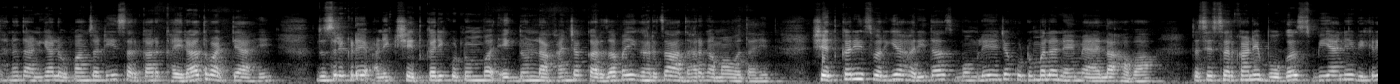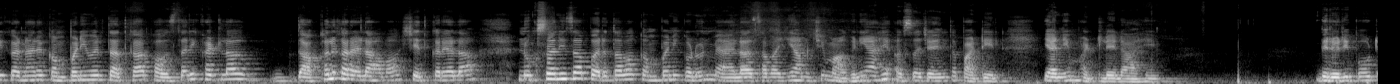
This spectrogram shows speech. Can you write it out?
धनदांडग्या लोकांसाठी सरकार खैरात वाटते आहे. दुसरीकडे अनेक शेतकरी कुटुंब एक दोन लाखांच्या कर्जापायी घरचा आधार गमावत आहेत. शेतकरी स्वर्गीय हरिदास बोंबले यांच्या कुटुंबाला न्याय मिळायला हवा. तसेच सरकारने बोगस बियाणे विक्री करणाऱ्या कंपनीवर तात्काळ फौजदारी खटला दाखल करायला हवा. शेतकऱ्याला नुकसानीचा परतावा कंपनीकडून मिळायला असावा ही आमची मागणी आहे असं जयंत पाटील यांनी म्हटलेलं आहे. Bureau report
